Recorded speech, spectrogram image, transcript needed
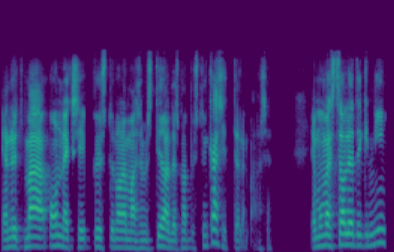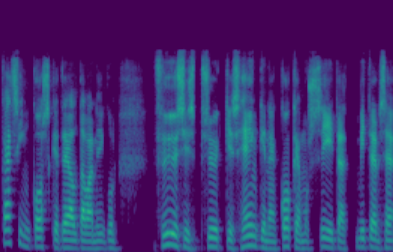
Ja nyt mä onneksi pystyn olemaan sellaisessa tilanteessa, mä pystyn käsittelemään sen. Ja mun mielestä se oli jotenkin niin käsin kosketeltava niin kuin fyysis, psyykkis, henkinen kokemus siitä, että miten se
